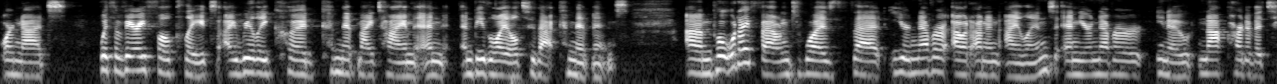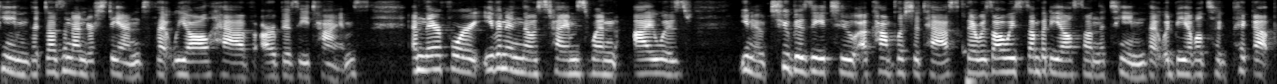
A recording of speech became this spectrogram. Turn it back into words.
or not with a very full plate i really could commit my time and and be loyal to that commitment um, but what i found was that you're never out on an island and you're never you know not part of a team that doesn't understand that we all have our busy times and therefore even in those times when i was you know too busy to accomplish a task there was always somebody else on the team that would be able to pick up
